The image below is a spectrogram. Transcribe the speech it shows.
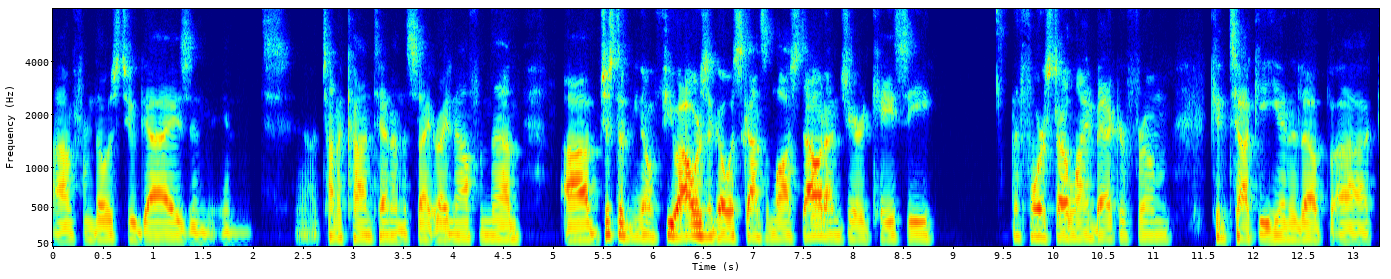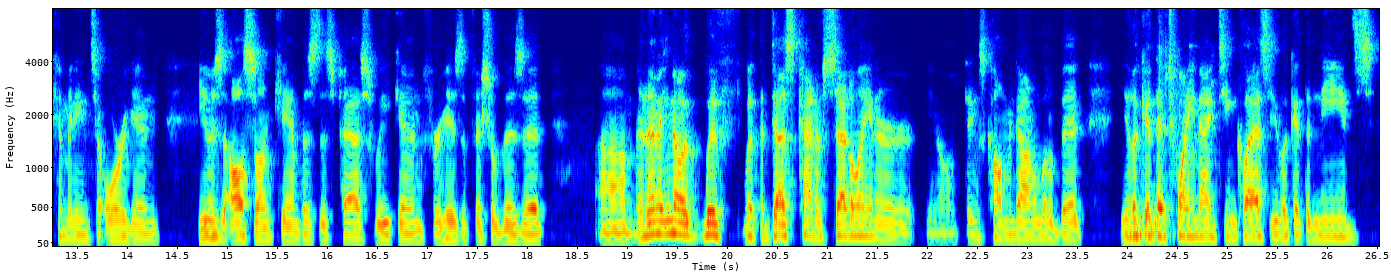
um, from those two guys, and, and you know, a ton of content on the site right now from them. Uh, just a you know a few hours ago, Wisconsin lost out on Jared Casey, the four-star linebacker from Kentucky. He ended up uh, committing to Oregon. He was also on campus this past weekend for his official visit. Um, and then you know, with with the dust kind of settling, or you know, things calming down a little bit, you look at that 2019 class. You look at the needs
